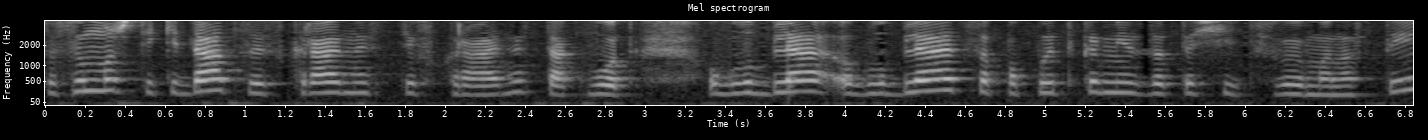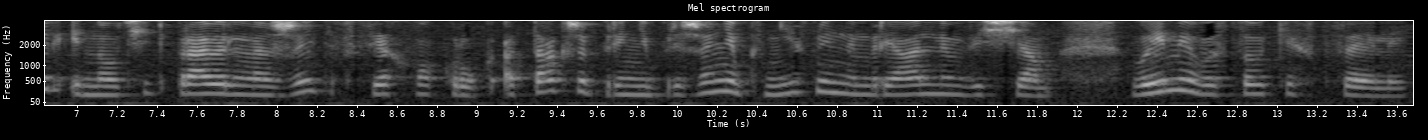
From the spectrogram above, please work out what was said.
То есть вы можете кидаться из крайности в крайность. Так вот, углубля, углубляется попытками затащить свой монастырь и научить правильно жить всех вокруг, а также пренебрежением к низменным реальным вещам во имя высоких целей.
